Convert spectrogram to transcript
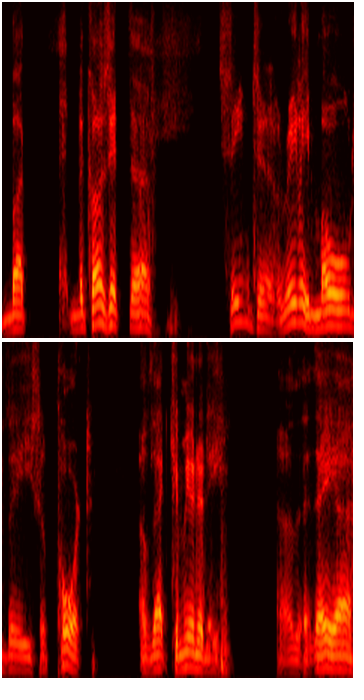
but because it uh, seemed to really mold the support of that community. Uh, they, uh,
